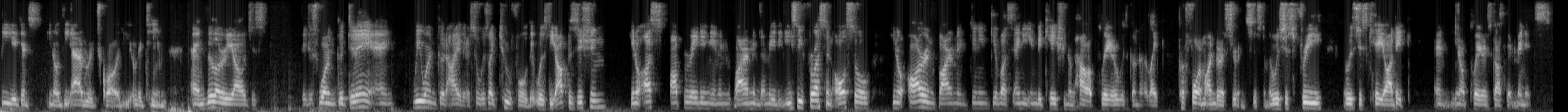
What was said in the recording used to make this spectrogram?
be against you know the average quality of a team. And Villarreal just they just weren't good today and we weren't good either. So it was like twofold. It was the opposition you know us operating in an environment that made it easy for us and also you know, our environment didn't give us any indication of how a player was going to like perform under a certain system. It was just free. It was just chaotic, and you know, players got their minutes.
